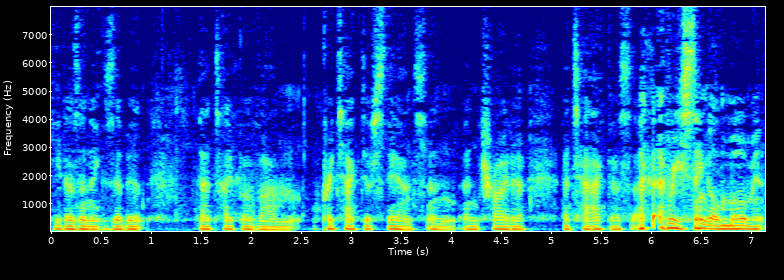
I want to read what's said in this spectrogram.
he doesn't exhibit that type of um, protective stance and and try to attack us every single moment.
